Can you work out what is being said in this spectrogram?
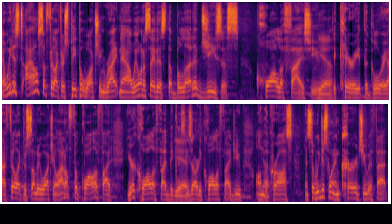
And we just, I also feel like there's people watching right now. We want to say this the blood of Jesus qualifies you Yeah. to carry the glory. I feel like there's somebody watching, well, I don't feel qualified. You're qualified because Yes. He's already qualified you on Yep. the cross. And so we just want to encourage you with that.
